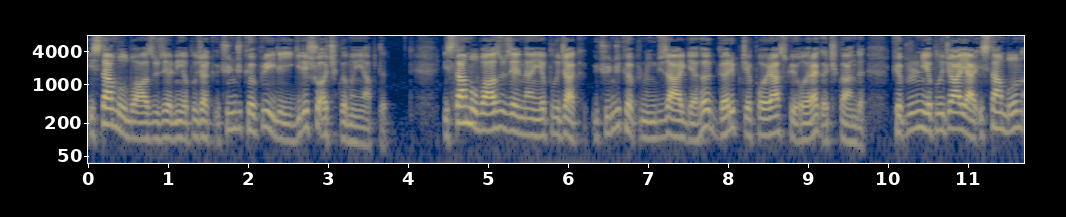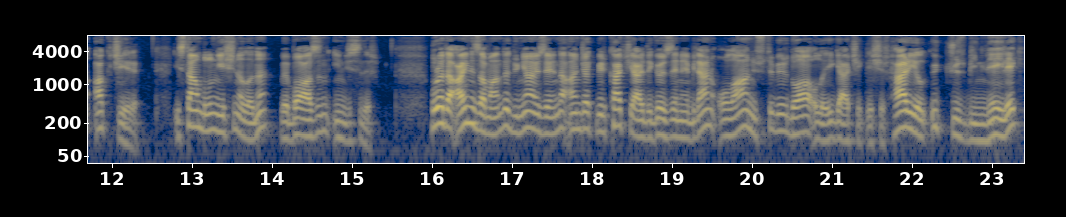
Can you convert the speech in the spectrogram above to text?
İstanbul Boğazı üzerine yapılacak 3. köprü ile ilgili şu açıklamayı yaptı. İstanbul Boğazı üzerinden yapılacak 3. köprünün güzergahı Garipçe Poyrazköy olarak açıklandı. Köprünün yapılacağı yer İstanbul'un akciğeri, İstanbul'un yeşil alanı ve Boğaz'ın incisidir. Burada aynı zamanda dünya üzerinde ancak birkaç yerde gözlenebilen olağanüstü bir doğa olayı gerçekleşir. Her yıl 300 bin leylek,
